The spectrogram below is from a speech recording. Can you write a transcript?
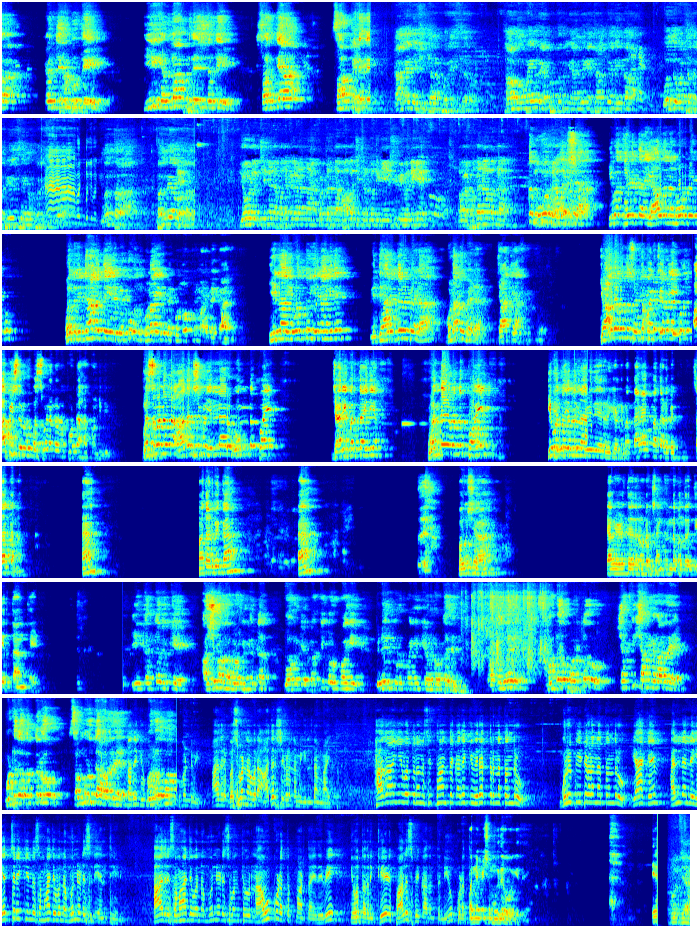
ಕಂಚಿನ ಮೂರ್ತಿ ಈ ಎಲ್ಲಾ ಪ್ರದೇಶದಲ್ಲಿ ಸತ್ಯ ಸಾತ್ವಿಕತೆ ಕಾಲೇಜು ಶಿಕ್ಷಣ ಪೂರೈಸಿದರು. ಸಾವಿರದ ಒಂಬೈನೂರ ಎಪ್ಪತ್ತರಲ್ಲಿ ಅಲ್ಲಿಗೆ ಚಾಲ್ತಿಯಲ್ಲಿದ್ದ ಒಂದು ವರ್ಷದ ಪಿ ಯು ಸಿಯನ್ನು ಪೂರೈಸಿದರು ನಂತರ ತಂದೆಯವರ ಏಳು ಚಿನ್ನದ ಪದಕಗಳನ್ನ ಕೊಟ್ಟಂತ ಭಾವಚಿತ್ರದೊಂದಿಗೆ ಎಸಿಬಿಯೊಂದಿಗೆ ಅವರ ಪದನಾಮದ ಮೂರು ವರ್ಷ. ಇವತ್ತು ಹೇಳ್ತಾರೆ ಯಾವುದನ್ನ ನೋಡ್ಬೇಕು? ಒಂದು ವಿಧಾನತೆ ಇರಬೇಕು ಒಂದು ಗುಣ ಇರಬೇಕು ನೌಕರಿ ಮಾಡಬೇಕಾದ್ರೆ. ಇಲ್ಲ ಇವತ್ತು ಏನಾಗಿದೆ? ವಿದ್ಯಾರ್ಥಿನೂ ಬೇಡ ಗುಣನೂ ಬೇಡ ಜಾತಿ ಆಗ್ಬೇಕು. ಯಾವುದೇ ಒಂದು ಸರ್ಟಿಫಿಕೇಟ್ ಆಫೀಸರ್ಗೂ ಬಸವಣ್ಣನವರ ಫೋಟೋ ಹಾಕೊಂಡಿದ್ದೀವಿ. ಬಸವಣ್ಣವರ ಆದರ್ಶಗಳು ಎಲ್ಲರೂ ಒಂದು ಪಾಯಿಂಟ್ ಜಾರಿಗೆ ಬರ್ತಾ ಇದೆಯಾ? ಒಂದೇ ಒಂದು ಪಾಯಿಂಟ್ ಇವತ್ತು ತಿಳಿದೇವ್ರಿಗೆ ಹೇಳ್ರಿ ಮತ್ ನಾವ್ಯಾಕೆ ಮಾತಾಡ್ಬೇಕು? ಸಾಕಲ್ಲ. ಆ? ಮಾತಾಡ್ಬೇಕಾ? ಆ? ಬಹುಶಃ ಯಾರು ಹೇಳ್ತಾ ಇದ್ರೆ ನೋಡ್ರಿ, ಶಂಕರಿಂದ ಬಂದ್ರೆ ತೀರ್ಥ ಅಂತ ಹೇಳಿ. ಈ ಕರ್ತವ್ಯಕ್ಕೆ ಆಶೀರ್ವಾದ ಮಾಡ್ಬೇಕಂತ ಅವ್ರಿಗೆ ಭಕ್ತಿಪೂರ್ವಕವಾಗಿ ವಿನಯಪೂರ್ವಕವಾಗಿ ಕೇಳಿಕೊಳ್ತಾ ಇದ್ದೀನಿ. ಯಾಕಂದ್ರೆ ಮಠದ ಭಕ್ತರು ಶಕ್ತಿಶಾಲಿಗಳಾದರೆ ಮಠದ ಭಕ್ತರು ಸಮೃದ್ಧ ಆದರೆ ಅದಕ್ಕೆ ಮಠದ ಆದರೆ ಒಪ್ಕೊಂಡ್ವಿ. ಆದ್ರೆ ಬಸವಣ್ಣವರ ಆದರ್ಶಗಳು ನಮಗೆ ಇಲ್ದಂಗಾಯ್ತು ಹಾಗಾಗಿ ಇವತ್ತು ನಮ್ಮ ಸಿದ್ಧಾಂತಕ್ಕೆ ಅದಕ್ಕೆ ವಿರಕ್ತರನ್ನ ತಂದ್ರು ಗುರುಪೀಠಗಳನ್ನ ತಂದ್ರು. ಯಾಕೆ? ಅಲ್ಲಲ್ಲಿ ಎಚ್ಚರಿಕೆಯಿಂದ ಸಮಾಜವನ್ನ ಮುನ್ನಡೆಸಲಿ ಅಂತ ಹೇಳಿ. ಆದರೆ ಸಮಾಜವನ್ನು ಮುನ್ನಡೆಸುವಂಥವ್ರು ನಾವು ಕೂಡ ತಪ್ಪು ಮಾಡ್ತಾ ಇದ್ದೀವಿ. ಇವತ್ತು ಅದನ್ನು ಕೇಳಿ ಪಾಲಿಸಬೇಕಾದಂತ ನೀವು ಕೂಡ ಒಂದು ನಿಮಿಷ ಮುಗಿದೇ ಹೋಗಿದೆ. ಪೂಜ್ಯ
